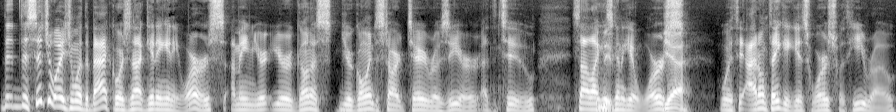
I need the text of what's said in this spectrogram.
the, the situation with the backcourt is not getting any worse. I mean, you're you're gonna you're going to start Terry Rozier at the two. It's not like it's going to get worse. Yeah. With I don't think it gets worse with Herro.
